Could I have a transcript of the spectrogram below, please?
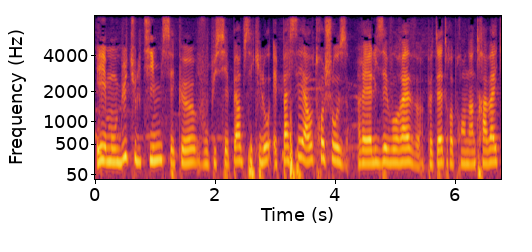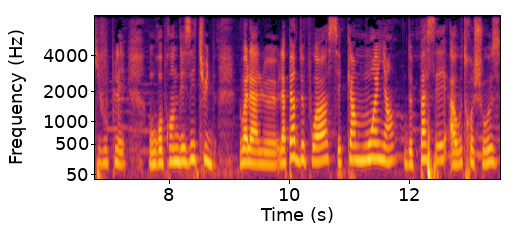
Et mon but ultime, c'est que vous puissiez perdre ces kilos et passer à autre chose, réaliser vos rêves, peut-être reprendre un travail qui vous plaît ou reprendre des études. Voilà, la perte de poids, c'est qu'un moyen de passer à autre chose.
